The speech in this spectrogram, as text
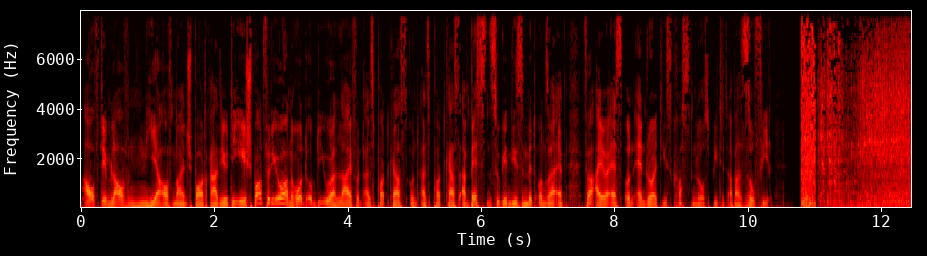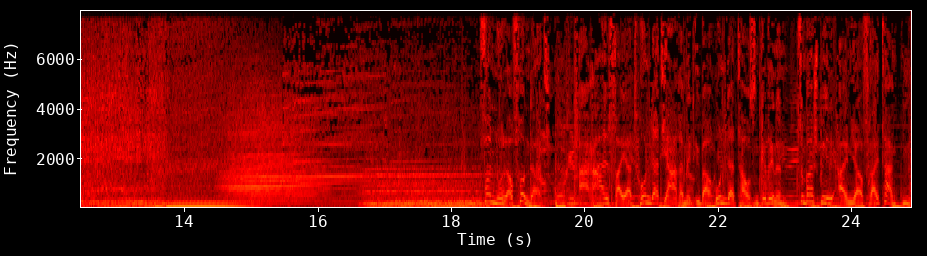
auf dem Laufenden hier auf meinsportradio.de. Sport für die Ohren rund um die Uhr live und als Podcast und als Podcast am besten zu genießen mit unserer App für iOS und Android. Die ist kostenlos, bietet aber so viel. Von 0 auf 100. Aral feiert 100 Jahre mit über 100.000 Gewinnen. Zum Beispiel ein Jahr frei tanken.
